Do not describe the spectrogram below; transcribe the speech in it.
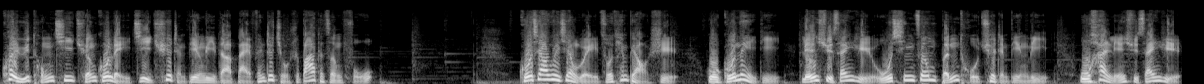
快于同期全国累计确诊病例的百分之九十八的增幅。国家卫健委昨天表示，我国内地连续三日无新增本土确诊病例，武汉连续三日，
